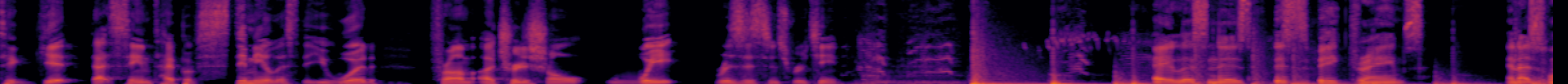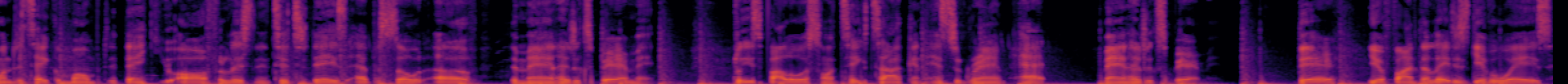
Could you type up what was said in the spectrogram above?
to get that same type of stimulus that you would from a traditional weight resistance routine. Hey, listeners, this is Big Dreams. And I just wanted to take a moment to thank you all for listening to today's episode of The Manhood Experiment. Please follow us on TikTok and Instagram at Manhood Experiment. There, you'll find the latest giveaways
